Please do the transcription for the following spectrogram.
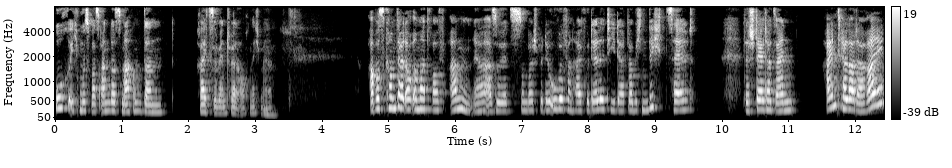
uch, ich muss was anderes machen, dann reicht es eventuell auch nicht mehr. Mhm. Aber es kommt halt auch immer drauf an, ja. Also jetzt zum Beispiel der Uwe von High Fidelity, der hat, glaube ich, ein Lichtzelt. Der stellt halt seinen einen Teller da rein,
